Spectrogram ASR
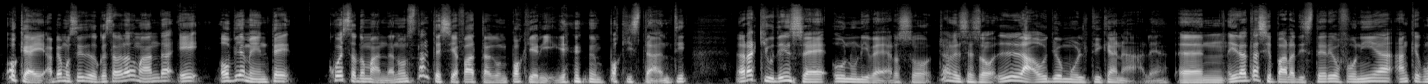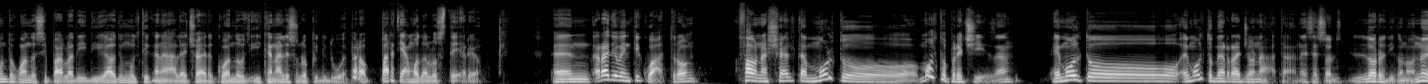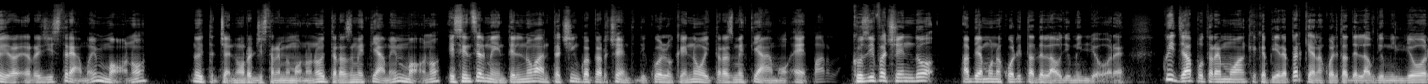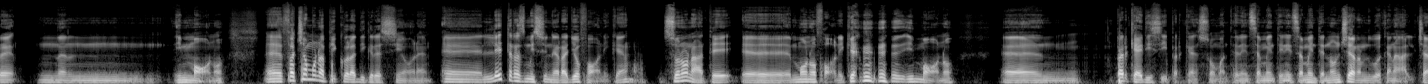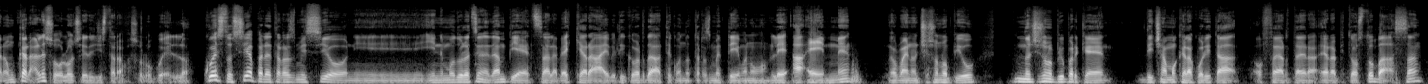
Ok, abbiamo sentito questa bella domanda e ovviamente questa domanda, nonostante sia fatta con poche righe, in pochi istanti, racchiude in sé un universo, cioè nel senso l'audio multicanale. Ehm, in realtà si parla di stereofonia anche quando si parla di, di, audio multicanale, cioè quando i canali sono più di due, però partiamo dallo stereo. Ehm, Radio 24 fa una scelta molto, molto precisa e molto, è molto ben ragionata. Nel senso, loro dicono: noi registriamo in mono. Noi, cioè non registriamo in mono, noi trasmettiamo in mono, essenzialmente il 95% di quello che noi trasmettiamo è parlato. Così facendo abbiamo una qualità dell'audio migliore. Qui già potremmo anche capire perché la qualità dell'audio migliore in mono. Eh, facciamo una piccola digressione. Eh, le trasmissioni radiofoniche sono nate eh, monofoniche, in mono. Ehm, perché di sì? Perché insomma tendenzialmente inizialmente non c'erano due canali, c'era un canale solo, ci registrava solo quello. Questo sia per le trasmissioni in modulazione d'ampiezza, la vecchia Rai, vi ricordate quando trasmettevano le AM, ormai non ci sono più, non ci sono più perché diciamo che la qualità offerta era, era piuttosto bassa,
